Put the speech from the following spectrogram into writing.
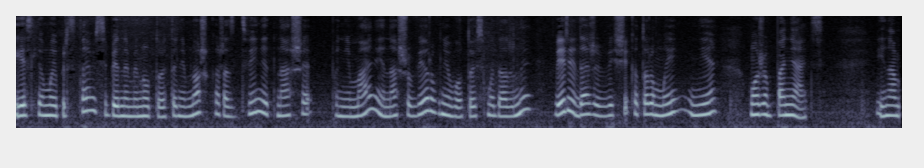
если мы представим себе на минуту, это немножко раздвинет наше понимание, нашу веру в него, то есть мы должны верить даже в вещи, которые мы не можем понять. И нам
